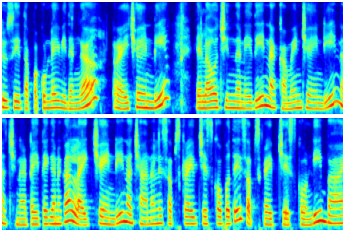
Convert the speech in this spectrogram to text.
చూసి తప్పకుండా ఈ విధంగా ట్రై చేయండి. ఎలా వచ్చిందనేది నాకు కమెంట్ చేయండి. నచ్చినట్టయితే కనుక లైక్ చేయండి. నా ఛానల్ని సబ్స్క్రైబ్ చేసుకోకపోతే సబ్స్క్రైబ్ చేసుకోండి. బాయ్.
